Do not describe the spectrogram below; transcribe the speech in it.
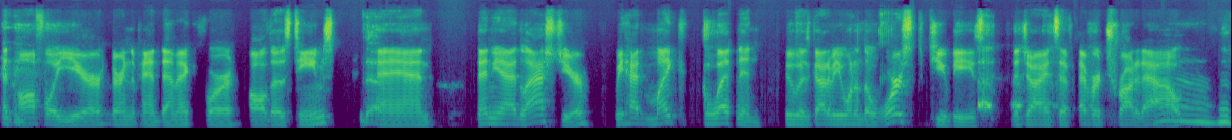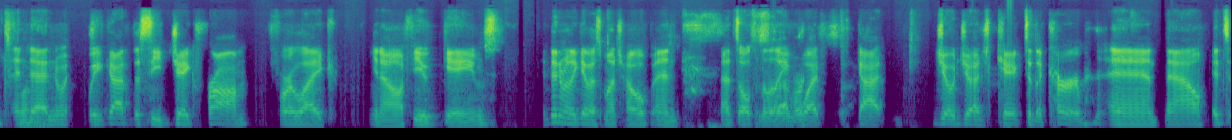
an awful year during the pandemic for all those teams. Yeah. And then you had last year, we had Mike Glennon, who has got to be one of the worst QBs the Giants have ever trotted ah, out that's and then we got to see Jake Fromm for like you know a few games. It didn't really give us much hope, and that's ultimately what got Joe Judge kicked to the curb. And now it's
